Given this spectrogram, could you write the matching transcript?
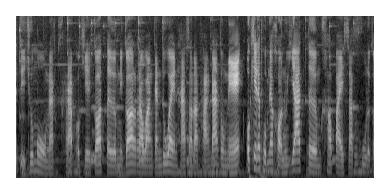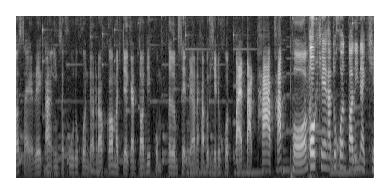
24 ชั่วโมงนะครับ โอเค ก็เติมนี่ก็ระวังกันด้วยนะฮะสำหรับทางด้านตรงนี้ โอเคเดี๋ยวผมเนี่ยขออนุญาตเติมเข้าไปสักครู่แล้วก็ใส่เลขอ้างอิงสักครู่ทุกคน เดี๋ยวเราก็มาเจอกันตอนที่ผมเติมเสร็จแล้วนะครับ โอเคทุกคน ไปตัดภาพครับผม โอเคครับทุกคน ตอนนี้เนี่ยเคร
